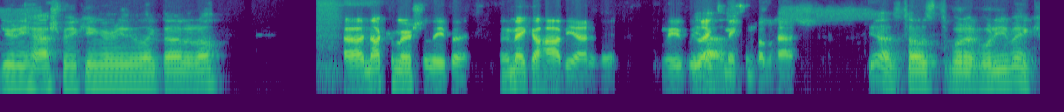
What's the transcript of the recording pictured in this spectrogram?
do any hash making or anything like that at all? Uh, not commercially, but we make a hobby out of it. We, we like to make some bubble hash. Yeah, tell us what what do you make?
